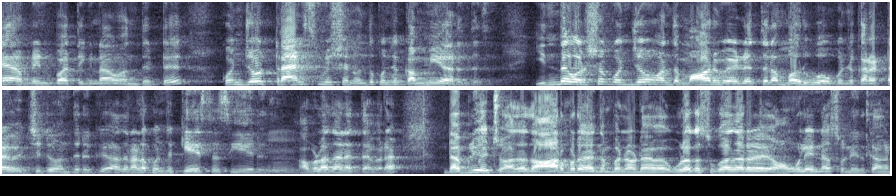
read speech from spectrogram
ஏன் அப்படின்னு பார்த்தீங்கன்னா வந்துட்டு கொஞ்சம் டிரான்ஸ்மிஷன் வந்து கொஞ்சம் கம்மியாக இருந்தது. இந்த வருஷம் கொஞ்சம் அந்த மாறு வேடத்தில் மருவை கொஞ்சம் கரெக்டாக வச்சுட்டு வந்திருக்கு. அதனால கொஞ்சம் கேசஸ் ஏறுது. அவ்வளோதானே தவிர WHO அதாவது ஆரம்ப நம்மளோட உலக சுகாதார அவங்களே என்ன சொல்லியிருக்காங்க?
